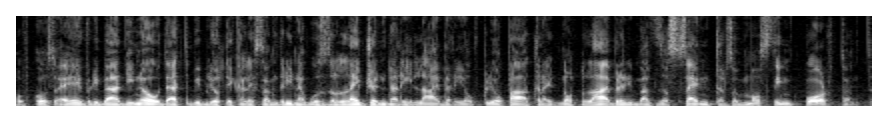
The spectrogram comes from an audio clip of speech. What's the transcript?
Of course, everybody know that Biblioteca Alexandrina was the legendary library of Cleopatra, not library, but the center, the most important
